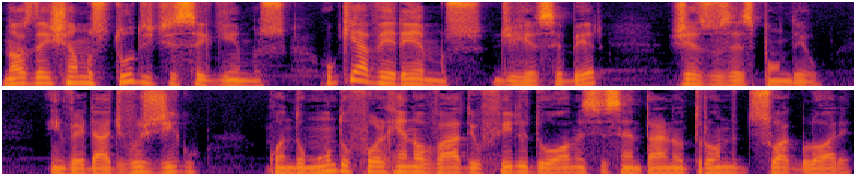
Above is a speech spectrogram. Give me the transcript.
nós deixamos tudo e te seguimos. O que haveremos de receber? Jesus respondeu: Em verdade vos digo, quando o mundo for renovado e o Filho do Homem se sentar no trono de sua glória,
